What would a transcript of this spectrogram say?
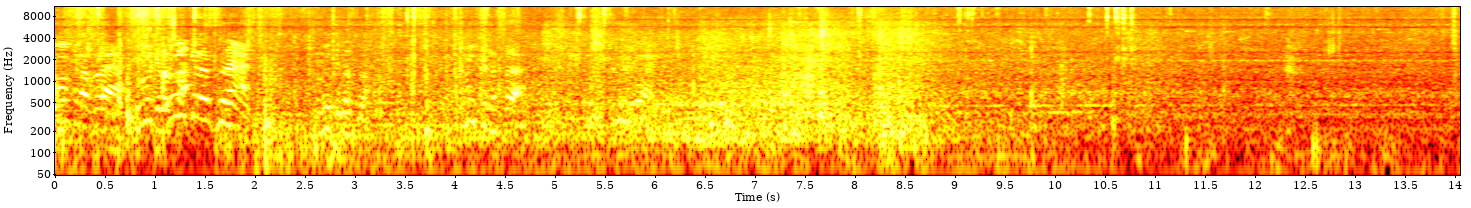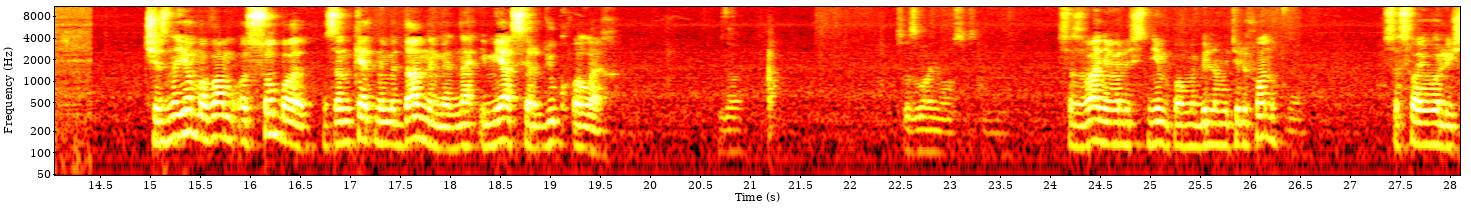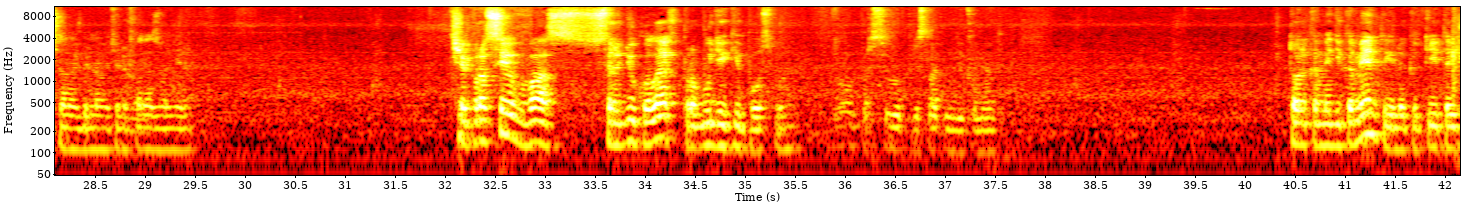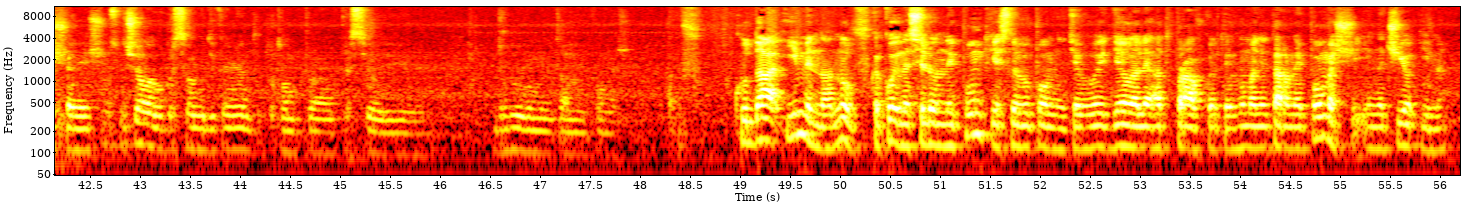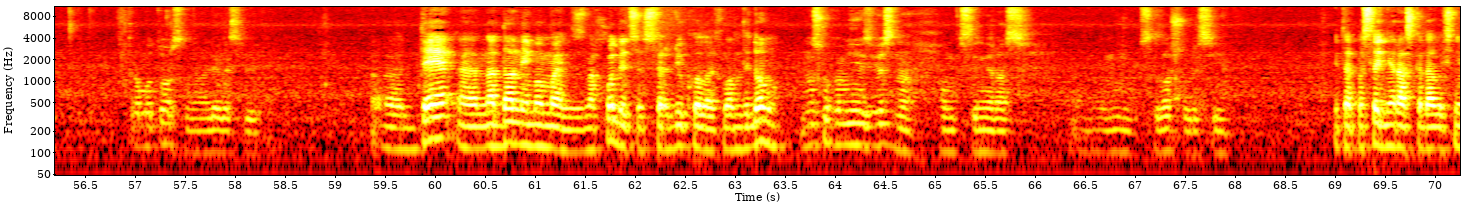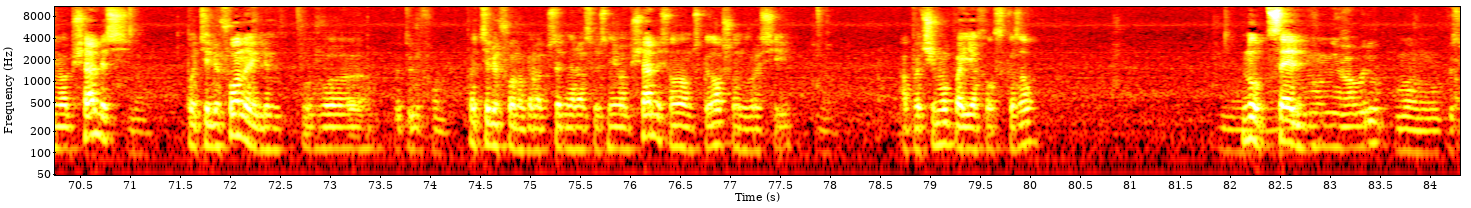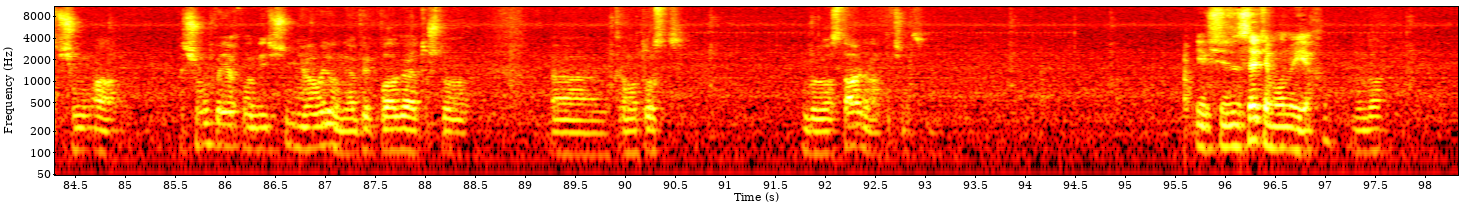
Руки назад! Руки назад! Руки назад! Руки назад! Руки назад! Чи знайома вам особа з анкетними даними на ім'я Сердюк Олег? Да. Созванивался с ним. Созванивались с ним по мобильному телефону? Да. Со своего личного мобильного телефона звонили. Чи просив вас Сердюк Олег про будь-які послуги? Ну, он просил прислать медикаменты. Только медикаменты или какие-то еще вещи? Ну, сначала попросил медикаменты, потом попросил и другую гуманитарную помощь. Куда именно, ну, в какой населенный пункт, если вы помните, вы делали отправку этой гуманитарной помощи и на чье имя? В Краматорск на Олега Свирка. Де на даний момент знаходиться Сердюк Олег? Вам відомо? Насколько мне известно, он последний раз ну, сказал, что в России. Это последний раз, когда вы с ним общались? Да. По телефону или в... По телефону. По телефону, когда последний раз вы с ним общались, он вам сказал, что он в России. А почему поехал, сказал? Ну, цель. Ну, он не говорил, по-моему, почему. А, почему поехал, он не говорил, но я предполагаю, то, что Краматорск был оставлен, а почему? И в связи с этим он уехал. Ну да.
